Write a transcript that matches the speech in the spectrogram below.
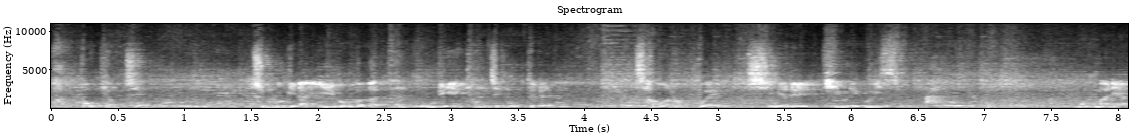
확보 경쟁. 중국이나 일본과 같은 우리의 경쟁국들은 자원 확보에 심혈을 기울이고 있습니다. 만약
